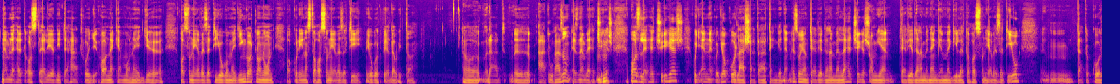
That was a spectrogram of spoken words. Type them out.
Nem lehet azt elérni tehát, hogy ha nekem van egy haszonélvezeti jogom egy ingatlanon, akkor én azt a haszonélvezeti jogot például itt a rád átruházom, ez nem lehetséges. Uh-huh. Az lehetséges, hogy ennek a gyakorlását átengedem. Ez olyan terjedelemben lehetséges, amilyen terjedelemben engem megillet a haszonélvezeti jog, tehát akkor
